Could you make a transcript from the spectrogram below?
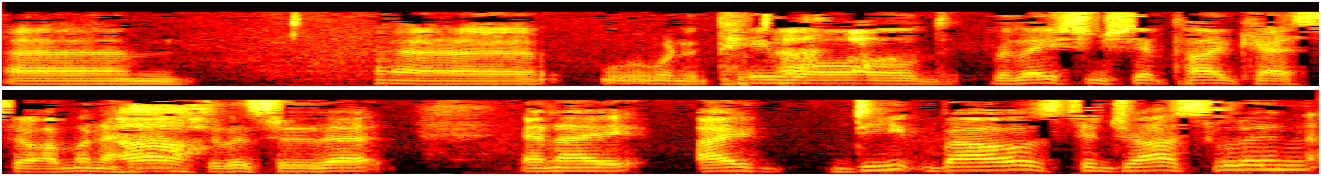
um, uh, what a paywalled relationship podcast. So I'm going to have oh. to listen to that. And I, I deep bows to Jocelyn.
